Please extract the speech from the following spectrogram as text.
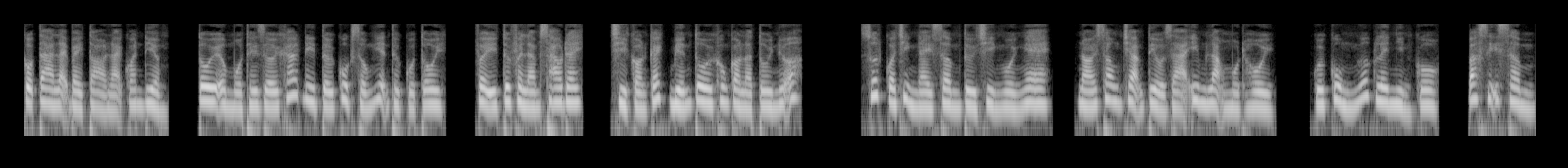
cậu ta lại bày tỏ lại quan điểm, tôi ở một thế giới khác đi tới cuộc sống hiện thực của tôi, vậy tôi phải làm sao đây? Chỉ còn cách biến tôi không còn là tôi nữa suốt quá trình này sầm từ chỉ ngồi nghe, nói xong chạm tiểu giã im lặng một hồi, cuối cùng ngước lên nhìn cô. Bác sĩ sầm,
